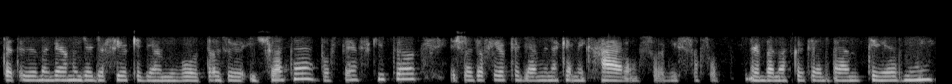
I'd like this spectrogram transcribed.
tehát ő meg elmondja, hogy a félkegyelmi volt az ő ihlete Dostoyevsky-től, és ez a félkegyelmi nekem még háromszor vissza fog ebben a kötetben térni,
